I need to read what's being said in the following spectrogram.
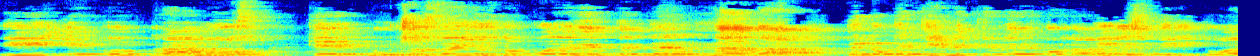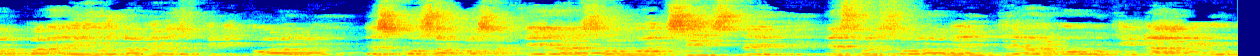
Y encontramos que muchos de ellos no pueden entender nada de lo que tiene que ver con la vida espiritual. Para ellos la vida espiritual es cosa pasajera, eso no existe, eso es solamente algo rutinario.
